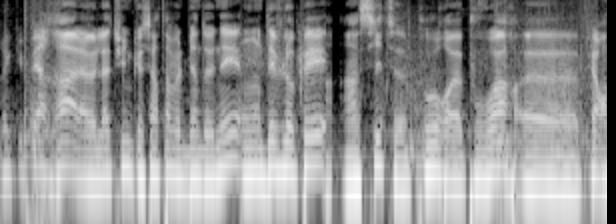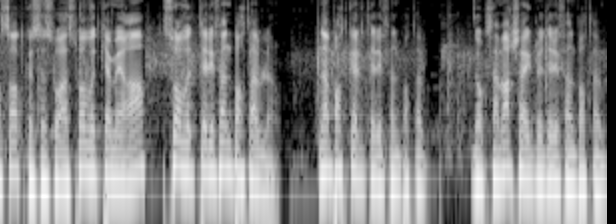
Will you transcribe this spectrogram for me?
récupérera la, thune que certains veulent bien donner, ont développé un site pour euh, pouvoir faire en sorte que ce soit soit votre caméra, soit votre téléphone portable. N'importe quel téléphone portable. Donc ça marche avec le téléphone portable.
